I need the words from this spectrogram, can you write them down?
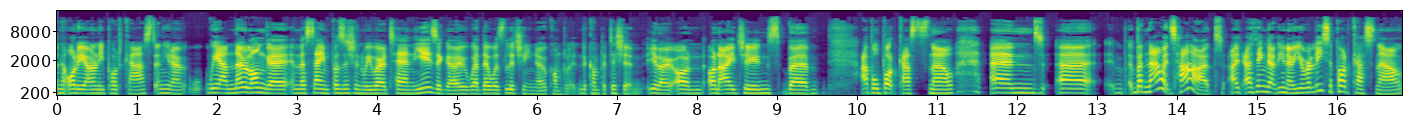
an audio only podcast, and you know we are no longer in the same position we were ten years ago, where there was literally no comp- competition, you know, on on iTunes, um, Apple Podcasts now, and uh, but now it's hard. I, I think that you know you release a podcast now,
